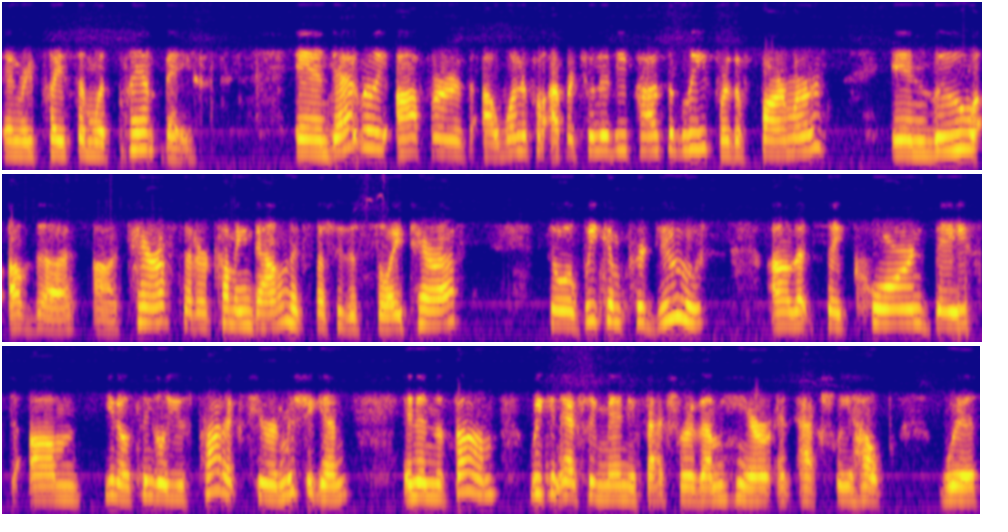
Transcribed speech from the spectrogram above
and replace them with plant-based. And that really offers a wonderful opportunity possibly for the farmers in lieu of the uh, tariffs that are coming down, especially the soy tariff. So if we can produce, uh, let's say, corn-based, um, you know, single-use products here in Michigan and in the thumb, we can actually manufacture them here and actually help with,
